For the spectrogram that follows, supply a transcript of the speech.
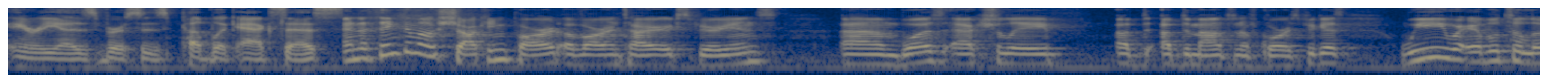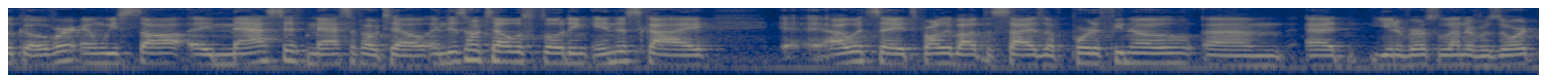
areas versus public access. and I think the most shocking part of our entire experience um, was actually up, up the mountain, of course, because we were able to look over and we saw a massive, massive hotel, and this hotel was floating in the sky. I would say it's probably about the size of Portofino um, at Universal Orlando Resort.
